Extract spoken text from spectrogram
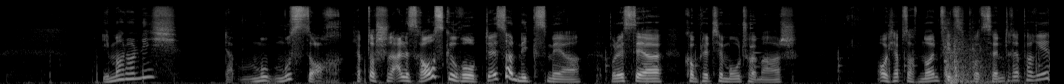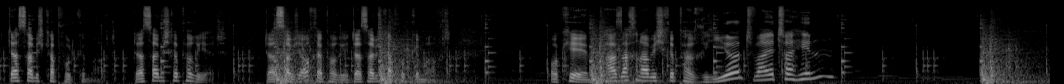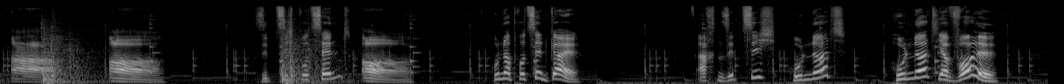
Immer noch nicht? Da mu muss doch. Ich habe doch schon alles rausgerobt. Da ist doch nichts mehr. Oder ist der komplette Motor im Arsch? Oh, ich habe es auf 49% repariert. Das habe ich kaputt gemacht. Das habe ich repariert. Das habe ich auch repariert. Das habe ich kaputt gemacht. Okay, ein paar Sachen habe ich repariert weiterhin. Ah. Ah. 70%? Oh. 100%, geil. 78? 100? 100? Jawoll.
